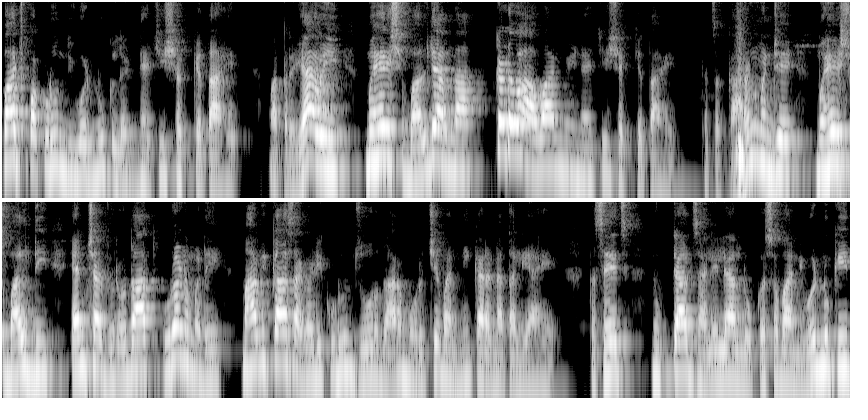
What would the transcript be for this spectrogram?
भाजपाकडून निवडणूक लढण्याची शक्यता आहे. मात्र यावेळी महेश बालद्यांना कडवं आव्हान मिळण्याची शक्यता आहे. त्याचं कारण म्हणजे महेश बालदी यांच्या विरोधात उरणमध्ये महाविकास आघाडीकडून जोरदार मोर्चेबांधणी करण्यात आली आहे. तसेच नुकत्याच झालेल्या लोकसभा निवडणुकीत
